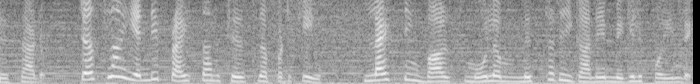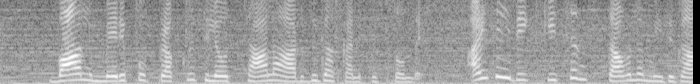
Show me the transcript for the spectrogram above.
చేశాడు. టెస్లా ఎన్ని ప్రయత్నాలు చేసినప్పటికీ లైట్నింగ్ బాల్స్ మూలం మిస్టరీగానే మిగిలిపోయింది. బాల్ మెరుపు ప్రకృతిలో చాలా అరుదుగా కనిపిస్తుంది. అయితే ఇది కిచెన్ స్టవ్ల మీదుగా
